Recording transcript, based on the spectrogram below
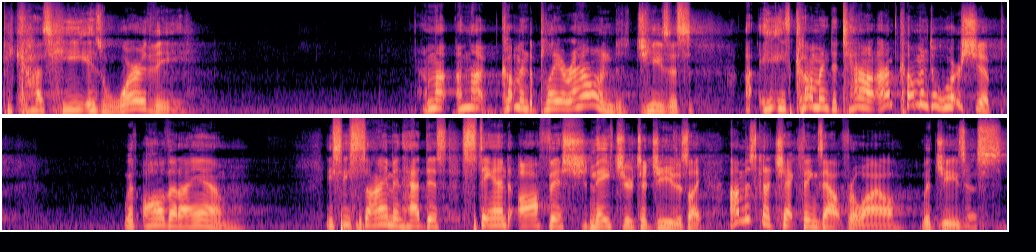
Because he is worthy. I'm not, I'm not coming to play around, Jesus. He's coming to town. I'm coming to worship with all that I am. You see, Simon had this standoffish nature to Jesus. Like, I'm just going to check things out for a while with Jesus.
